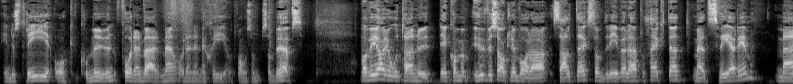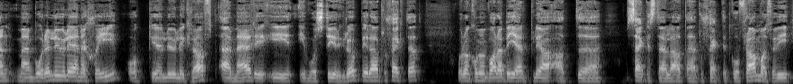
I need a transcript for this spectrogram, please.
industri och kommun får den värme och den energiåtgång som, som behövs. Vad vi har gjort här nu, det kommer huvudsakligen vara Saltex som driver det här projektet med Sverim men, men både Luleå Energi och eh, Luleå Kraft är med i, i, i vår styrgrupp i det här projektet och de kommer vara behjälpliga att eh, säkerställa att det här projektet går framåt. För vi,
